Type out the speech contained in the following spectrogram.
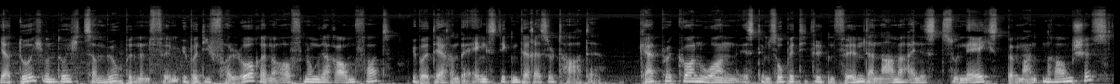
ja durch und durch zermürbenden Film über die verlorene Hoffnung der Raumfahrt, über deren beängstigende Resultate. Capricorn One ist im so betitelten Film der Name eines zunächst bemannten Raumschiffs,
